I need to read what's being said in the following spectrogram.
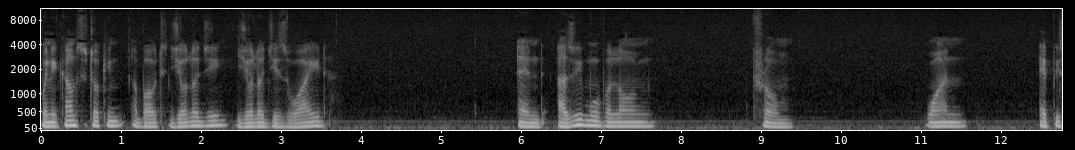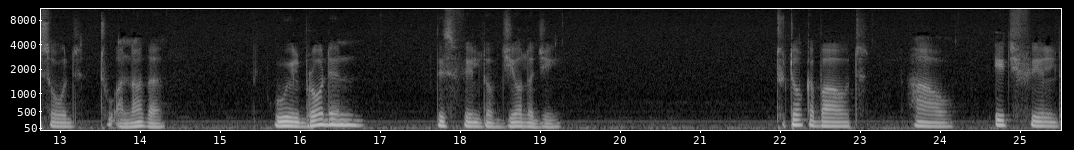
When it comes to talking about geology, geology is wide. And as we move along from one episode to another, we will broaden this field of geology to talk about how each field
